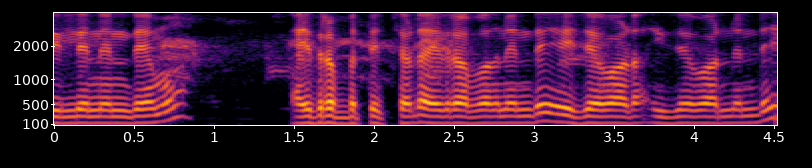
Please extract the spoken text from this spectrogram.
ఢిల్లీ నుండి ఏమో హైదరాబాద్ తెచ్చాడు. హైదరాబాద్ నుండి విజయవాడ విజయవాడ నుండి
